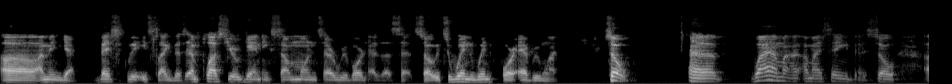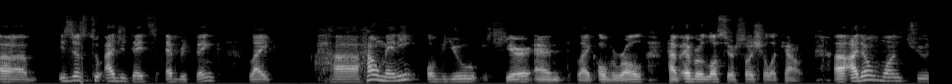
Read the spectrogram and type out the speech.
I mean, yeah, basically it's like this, and plus you're gaining some monetary reward, as I said. So it's win-win for everyone. So why am I, am I saying this? So uh, it's just to agitate everything. Like, uh, how many of you here and like overall have ever lost your social account? Uh, I don't want you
